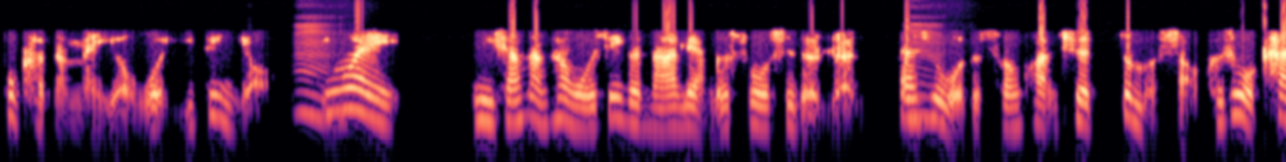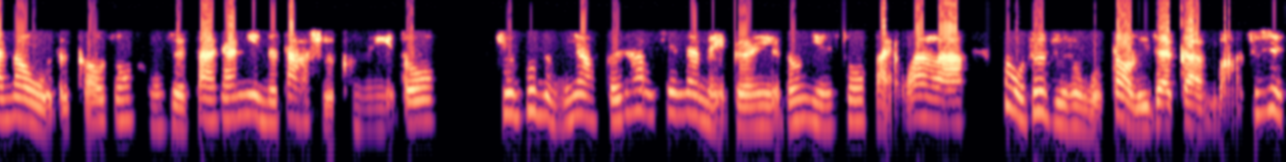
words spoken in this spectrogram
不可能没有，嗯、我一定有。嗯，因为你想想看，我是一个拿两个硕士的人，但是我的存款却这么少。嗯、可是我看到我的高中同学，大家念的大学可能也都就不怎么样，可是他们现在每个人也都年收百万啦。那我就觉得我到底在干嘛？就是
